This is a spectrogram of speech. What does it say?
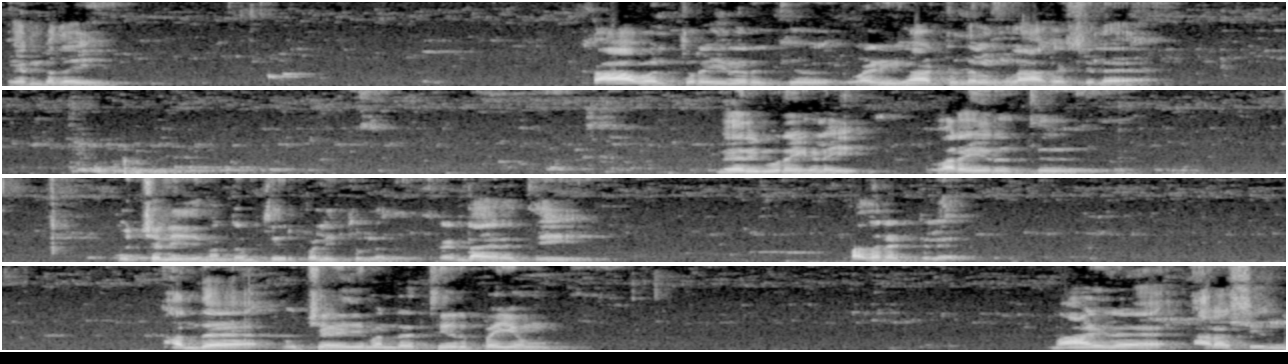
என்பதை காவல்துறையினருக்கு வழிகாட்டுதல்களாக சில நெறிமுறைகளை வரையறுத்து உச்சநீதிமன்றம் தீர்ப்பளித்துள்ளது. ரெண்டாயிரத்தி பதினெட்டில். அந்த உச்சநீதிமன்ற தீர்ப்பையும் மாநில அரசின்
